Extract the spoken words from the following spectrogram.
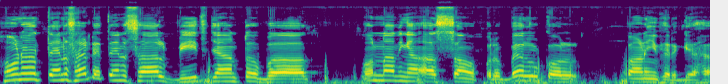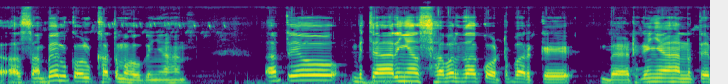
ਹੁਣ ਤਿੰਨ, ਸਾਢੇ ਤਿੰਨ ਸਾਲ ਬੀਤ ਜਾਣ ਤੋਂ ਬਾਅਦ ਉਹਨਾਂ ਦੀਆਂ ਆਸਾਂ ਉੱਪਰ ਬਿਲਕੁਲ ਪਾਣੀ ਫਿਰ ਗਿਆ ਹੈ, ਆਸਾਂ ਬਿਲਕੁਲ ਖਤਮ ਹੋ ਗਈਆਂ ਹਨ। ਅਤੇ ਉਹ ਵਿਚਾਰੀਆਂ ਸਬਰ ਦਾ ਘੁੱਟ ਭਰ ਕੇ ਬੈਠ ਗਈਆਂ ਹਨ ਤੇ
